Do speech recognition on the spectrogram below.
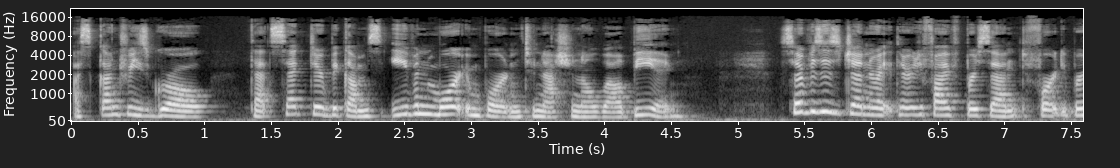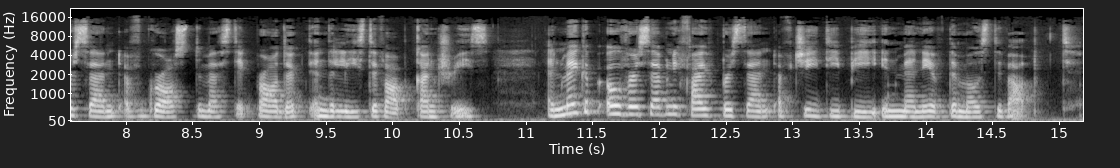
As countries grow, that sector becomes even more important to national well being. Services generate 35% to 40% of gross domestic product in the least developed countries and make up over 75% of GDP in many of the most developed.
